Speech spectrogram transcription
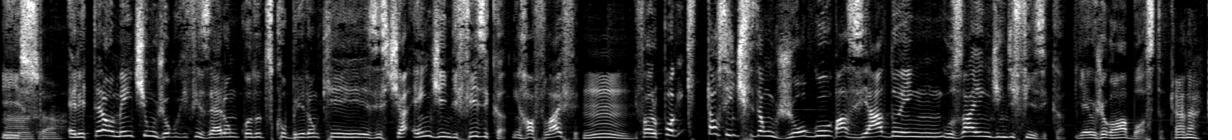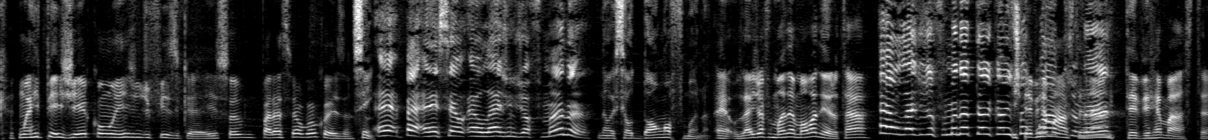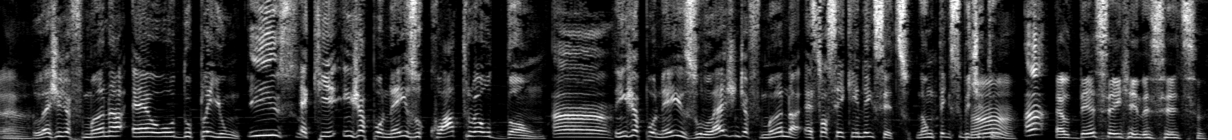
Isso. Ah, tá. É literalmente um jogo que fizeram quando descobriram que existia engine de física em Half-Life. Hum. E falaram, pô, que tal se a gente fizer um jogo baseado em usar engine de física? E aí o jogo é uma bosta. Caraca. Um RPG com engine de física. Isso parece alguma coisa. Sim. É, pera, esse é, o- é o Legend of Mana? Não, esse é o Dawn of Mana. É, o Legend of Mana é mó maneiro, tá? É, o Legend of Mana teoricamente E é o teve 4, remaster, né? né? Teve remaster, é. O Legend of Mana é o do Play 1. Isso. É que em japonês o 4 é o Dawn. Ah. Em japonês, o Legend of Mana é só Seiken Densetsu. Não tem subtítulo. Ah, Ah. é o The Seiken Densetsu.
